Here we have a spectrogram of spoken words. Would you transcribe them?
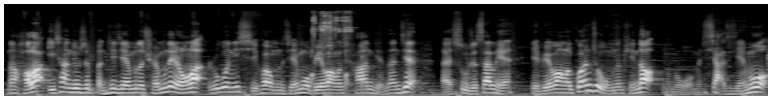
那好了，以上就是本期节目的全部内容了。如果你喜欢我们的节目，别忘了长按点赞键来素质三连，也别忘了关注我们的频道。那么我们下期节目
